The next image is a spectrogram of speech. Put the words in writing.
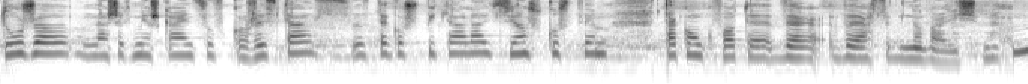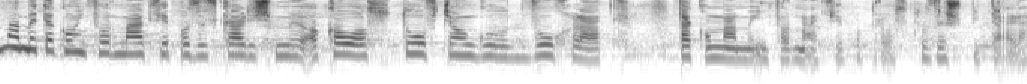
dużo naszych mieszkańców korzysta z tego szpitala i w związku z tym taką kwotę wyasygnowaliśmy. Mamy taką informację, pozyskaliśmy około 100 w ciągu dwóch lat. Taką mamy informację po prostu ze szpitala.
